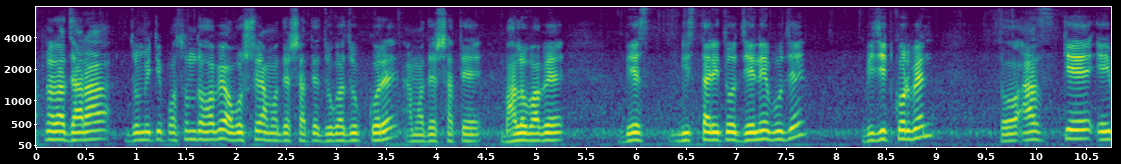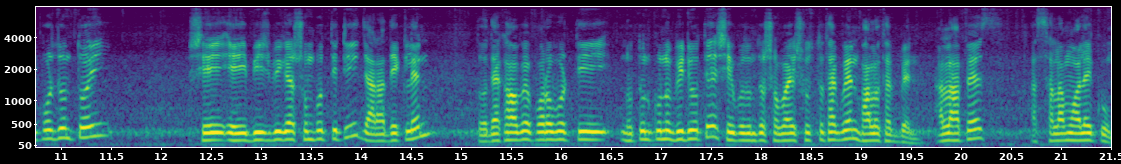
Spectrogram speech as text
আপনারা যারা জমিটি পছন্দ হবে, অবশ্যই আমাদের সাথে যোগাযোগ করে আমাদের সাথে ভালোভাবে বেশ বিস্তারিত জেনে বুঝে ভিজিট করবেন। তো আজকে এই পর্যন্তই। সেই এই বিশ বিঘা সম্পত্তিটি যারা দেখলেন তো দেখা হবে পরবর্তী নতুন কোনো ভিডিওতে, সেই পর্যন্ত সবাই সুস্থ থাকবেন, ভালো থাকবেন। আল্লাহ হাফেজ। আসসালামু আলাইকুম।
